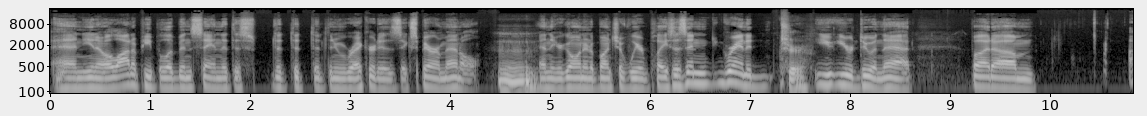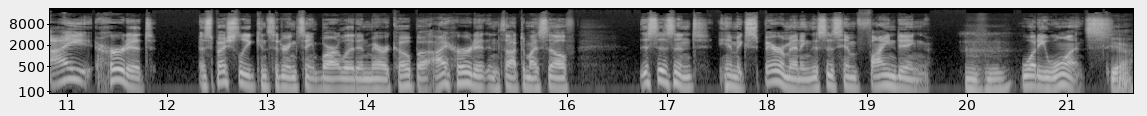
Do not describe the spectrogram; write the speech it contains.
and you know, a lot of people have been saying that this that, that, that the new record is experimental, and that you're going in a bunch of weird places. And granted, Sure. you, you're doing that, but um, I heard it, especially considering St. Bartlett and Maraqopa. I heard it and thought to myself, this isn't him experimenting. This is him finding mm-hmm. what he wants. Yeah.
